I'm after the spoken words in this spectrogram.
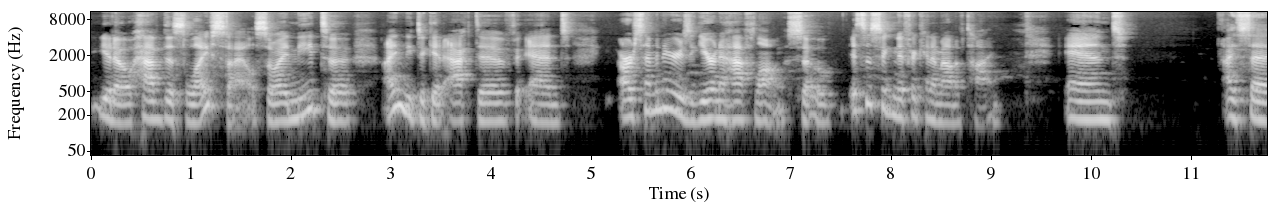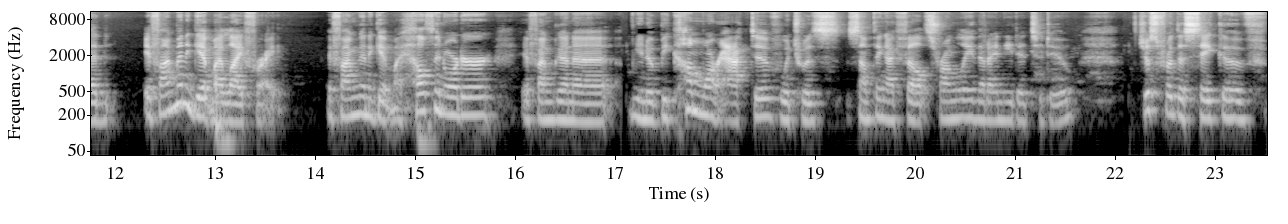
you know, have this lifestyle. So I need to, I need to get active. And our seminary is a year and a half long. So it's a significant amount of time. And I said, if I'm going to get my life right, if I'm going to get my health in order, if I'm going to, you know, become more active, which was something I felt strongly that I needed to do, just for the sake of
